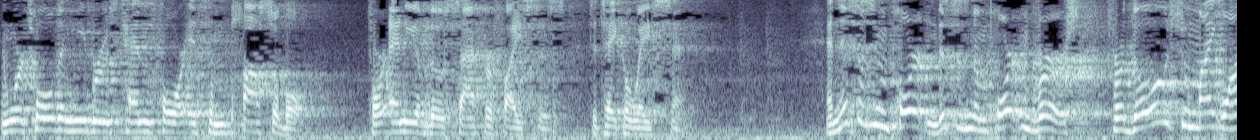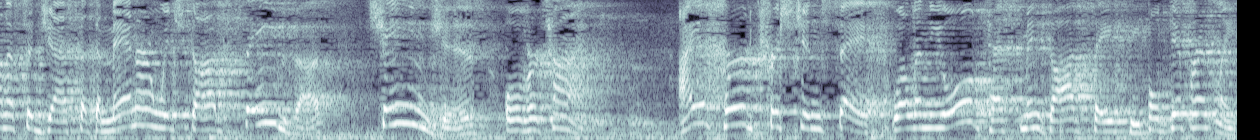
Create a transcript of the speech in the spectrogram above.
And we're told in Hebrews 10:4 it's impossible for any of those sacrifices to take away sin. And this is important. This is an important verse for those who might want to suggest that the manner in which God saves us changes over time. I have heard Christians say, well, in the Old Testament, God saved people differently.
